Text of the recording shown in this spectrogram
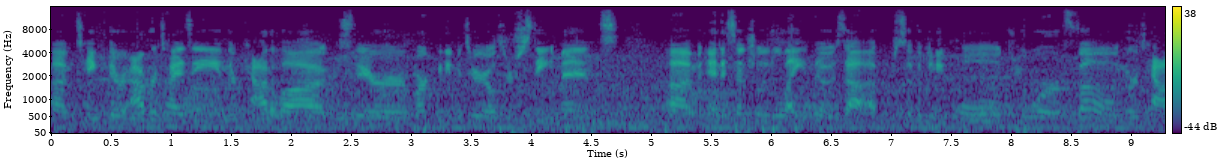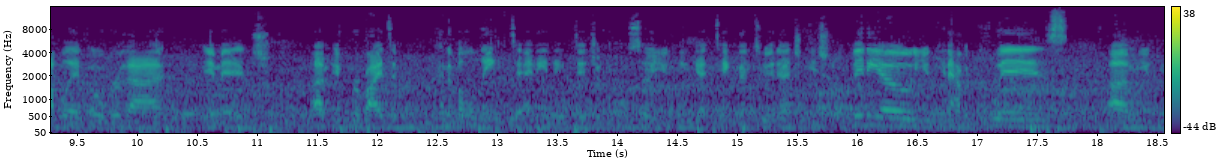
um, take their advertising, their catalogs, their marketing materials, their statements, um, and essentially light those up so that when you hold your phone or tablet over that image, um, it provides a kind of a link to anything digital. So you can get take them to an educational video, you can have a quiz, um, you can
